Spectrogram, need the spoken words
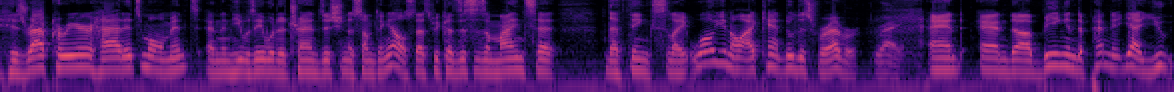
His rap career had its moment, and then he was able to transition to something else. That's because this is a mindset that thinks like, well, you know, I can't do this forever. Right. And and uh, being independent yeah you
